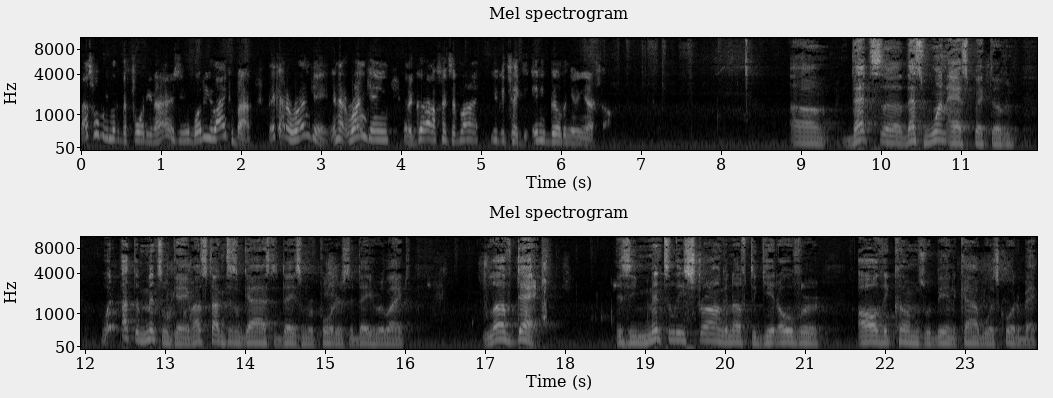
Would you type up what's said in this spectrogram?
That's what we look at the 49ers. you- What do you like about them? They got a run game. In that run game and a good offensive line, you can take to any building in the NFL. Um, that's uh, that's one aspect of it. What about the mental game? I was talking to some guys today, some reporters today, who are like, "Love Dak. Is he mentally strong enough to get over all that comes with being the Cowboys quarterback?"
